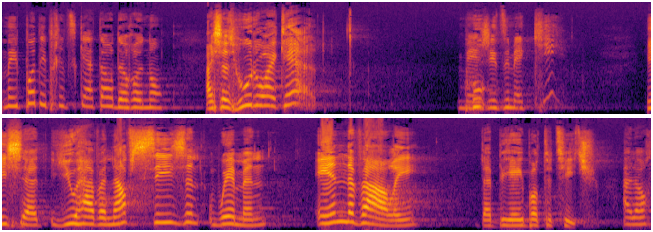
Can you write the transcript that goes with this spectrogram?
mais pas des prédicateurs de renom. I said, Who do I get? Mais j'ai dit, mais qui? He said, You have enough seasoned women in the valley that be able to teach. Alors,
